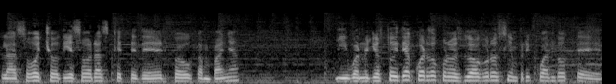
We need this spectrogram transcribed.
las 8 o 10 horas que te dé el juego campaña. Y bueno, yo estoy de acuerdo con los logros siempre y cuando te,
